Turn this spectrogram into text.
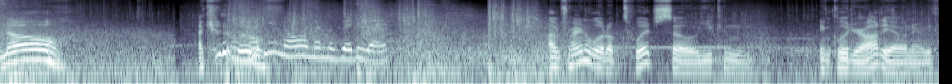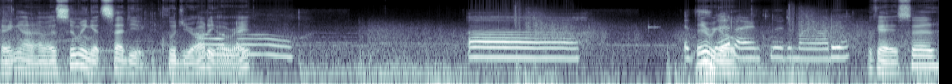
No! I couldn't How do move. you know I'm in the video? I'm trying to load up Twitch so you can include your audio and everything. I- I'm assuming it said you include your audio, oh, right? No. There we go. I included my audio. Okay, it said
